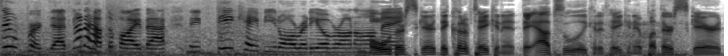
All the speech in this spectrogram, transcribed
super dead. Gonna have to buy back. They BKB'd already over on Ame. Oh, they're scared. They could have taken it. They absolutely could have taken it, but they're scared.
